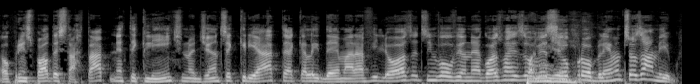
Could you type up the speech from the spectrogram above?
é o principal da startup, né? Ter cliente, não adianta você criar, ter aquela ideia maravilhosa, desenvolver um negócio, vai resolver seu problema dos seus amigos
